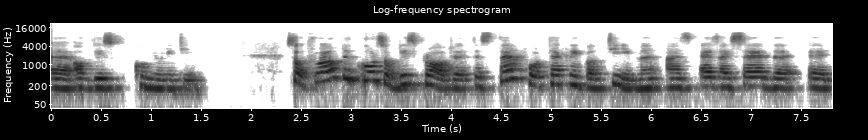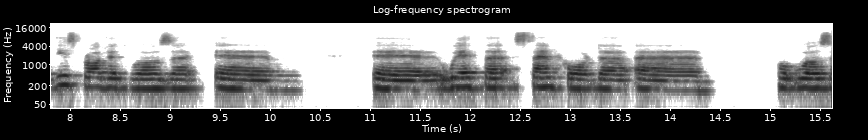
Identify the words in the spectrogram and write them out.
uh, of this community. So throughout the course of this project, the Stanford technical team, as, as I said, uh, this project was uh, um, uh, with uh, Stanford, uh, was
